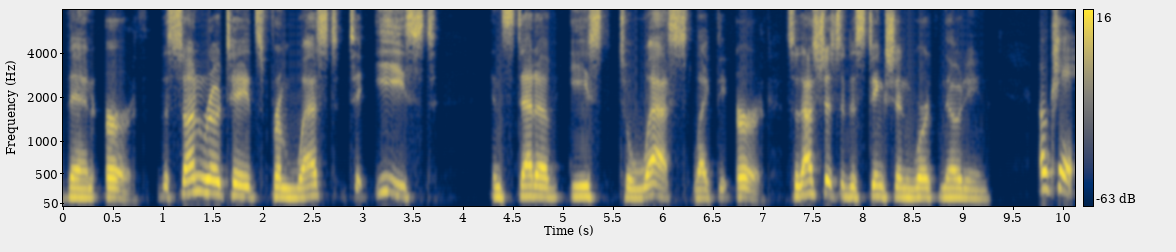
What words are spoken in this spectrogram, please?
than Earth. The sun rotates from west to east instead of east to west like the Earth. So that's just a distinction worth noting. Okay,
